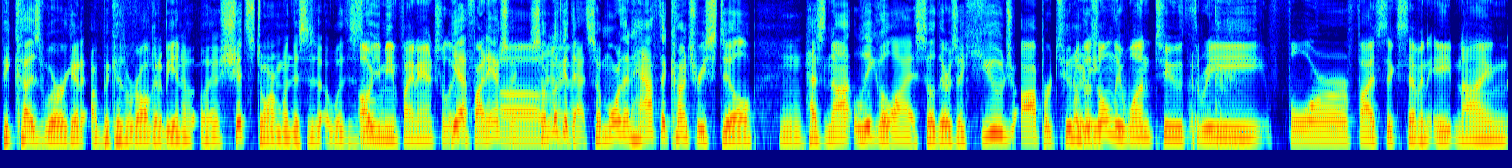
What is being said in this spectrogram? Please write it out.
Because we're gonna uh, because we're all gonna be in a, a shitstorm when this is with this is Oh, over. you mean financially? Yeah, financially. Oh, so yeah, look at yeah. that. So more than half the country still has not legalized. So there's a huge opportunity. Well, there's only one, two, three, four, five, six, seven, eight, nine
